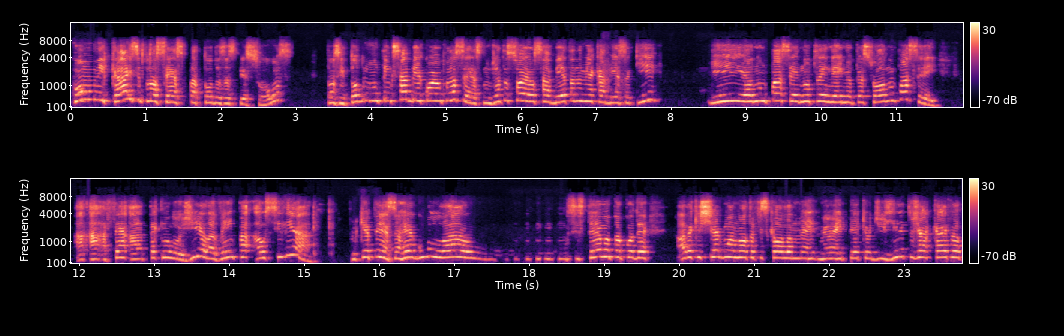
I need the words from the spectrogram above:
comunicar esse processo para todas as pessoas. Então, assim, todo mundo tem que saber qual é o processo. Não adianta só eu saber, tá na minha cabeça aqui, e eu não passei, não treinei meu pessoal, não passei. A, a, a tecnologia ela vem para auxiliar. Porque pensa, eu regulo lá um, sistema para poder. A hora que chega uma nota fiscal lá no meu RP que eu digito, já cai para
